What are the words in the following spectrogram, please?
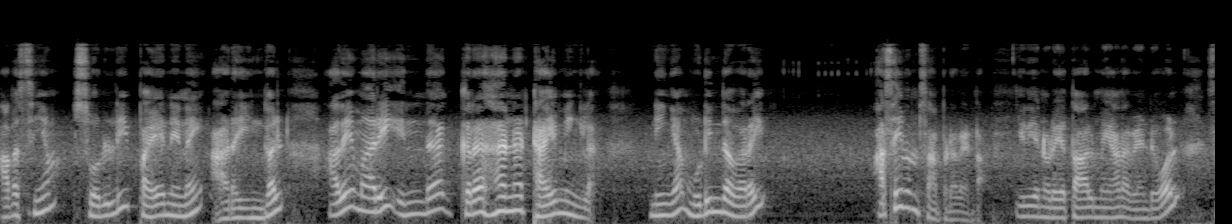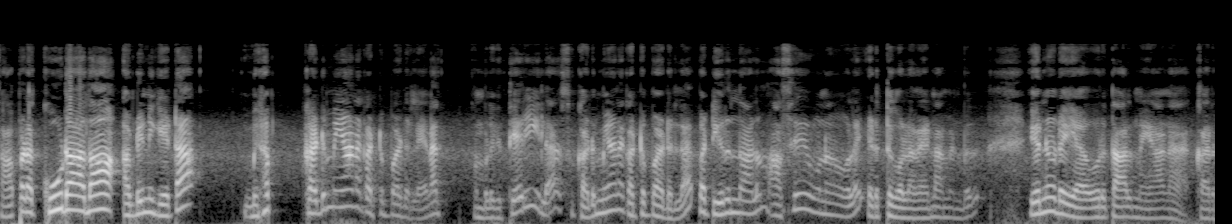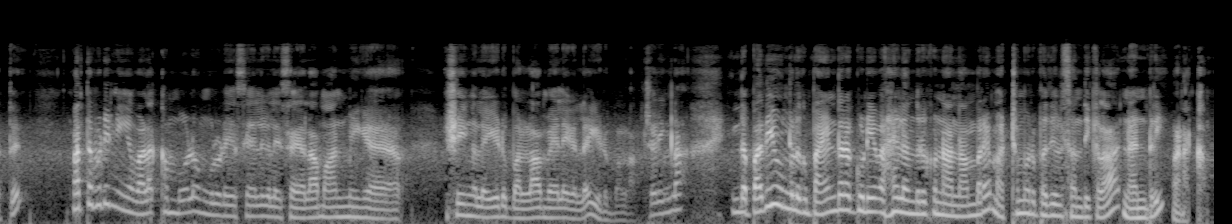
அவசியம் சொல்லி பயனினை அடையுங்கள். அதே மாதிரி இந்த கிரகண டைமிங்கில் நீங்கள் முடிந்தவரை அசைவம் சாப்பிட வேண்டாம். இது என்னுடைய தாழ்மையான வேண்டுகோள். சாப்பிடக்கூடாதா அப்படின்னு கேட்டால் மிக கடுமையான கட்டுப்பாடு இல்லை. ஏன்னா நம்மளுக்கு தெரியல ஸோ கடுமையான கட்டுப்பாடு இல்லை. பட் இருந்தாலும் அசைவ உணவுகளை எடுத்துக்கொள்ள வேண்டாம் என்பது என்னுடைய ஒரு தாழ்மையான கருத்து. மற்றபடி நீங்கள் வழக்கம் போல் உங்களுடைய செயல்களை செய்யலாம். ஆன்மீக விஷயங்களில் ஈடுபடலாம் வேலைகளில் ஈடுபடலாம். சரிங்களா? இந்த பதிவு உங்களுக்கு பயன் தரக்கூடிய வகையில் இருந்திருக்கும் நான் நம்புகிறேன் மற்றும் ஒரு பதிவில் சந்திக்கலாம். நன்றி வணக்கம்.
